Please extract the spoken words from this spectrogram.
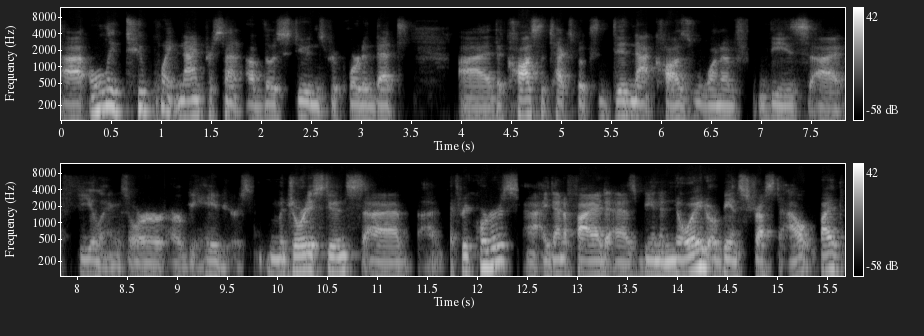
uh, only 2.9% of those students reported that uh, the cost of textbooks did not cause one of these uh, feelings or, or, behaviors. Majority of students, uh, uh three quarters, uh, identified as being annoyed or being stressed out by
